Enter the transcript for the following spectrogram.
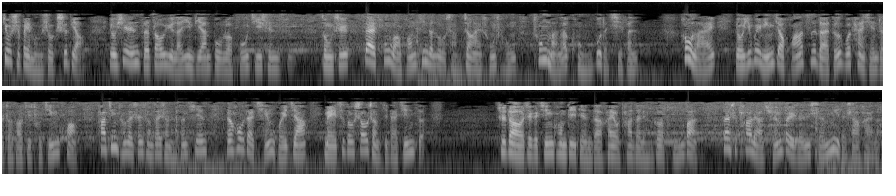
就是被猛兽吃掉，有些人则遭遇了印第安部落伏击身死。总之，在通往黄金的路上，障碍重重，充满了恐怖的气氛。后来，有一位名叫华兹的德国探险者找到这处金矿，他经常在山上待上两三天，然后再潜回家，每次都烧上几袋金子。知道这个金矿地点的还有他的两个同伴，但是他俩全被人神秘的杀害了，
